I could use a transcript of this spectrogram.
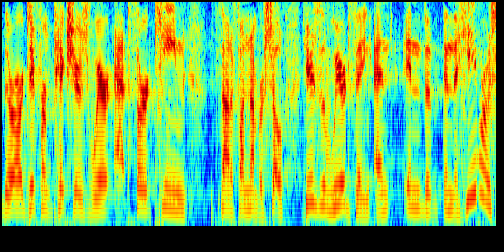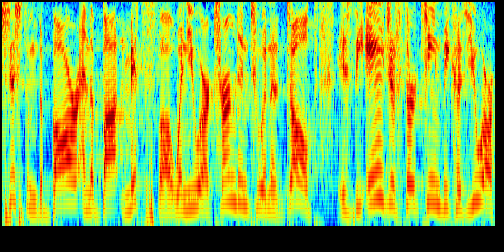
there are different pictures where at 13 it's not a fun number. So here's the weird thing. And in the, in the Hebrew system, the bar and the bat mitzvah, when you are turned into an adult, is the age of 13 because you are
